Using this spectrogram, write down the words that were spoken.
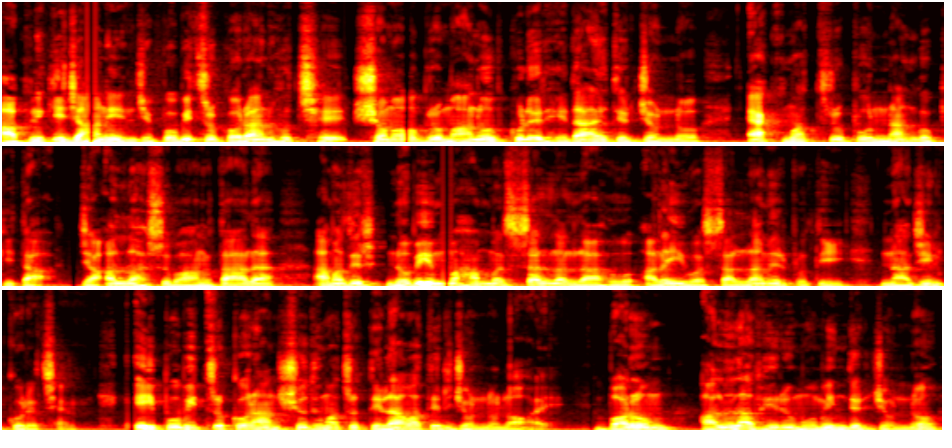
আপনি কি জানেন যে পবিত্র কোরআন হচ্ছে সমগ্র মানবকুলের হেদায়তের জন্য একমাত্র পূর্ণাঙ্গ কিতাব, যা আল্লাহ সুবাহন তালা আমাদের নবী মোহাম্মদ সাল্লাল্লাহু আলাইসাল্লামের প্রতি নাজিল করেছেন। এই পবিত্র কোরআন শুধুমাত্র তেলাওয়াতের জন্য নয় বরং আল্লাহ ভীরু মুমিনদের জন্য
